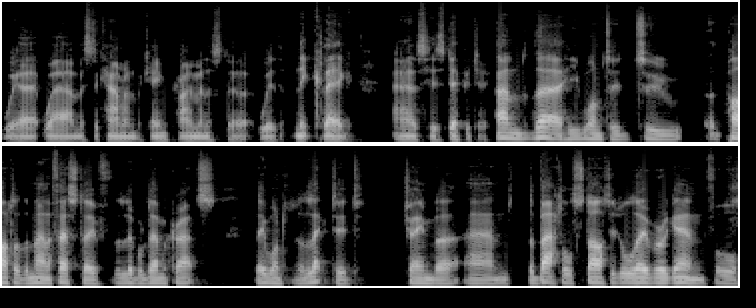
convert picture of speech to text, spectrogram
where, where Mr. Cameron became prime minister with Nick Clegg as his deputy. And there he wanted to, uh, part of the manifesto for the Liberal Democrats, they wanted an elected chamber, and the battle started all over again for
